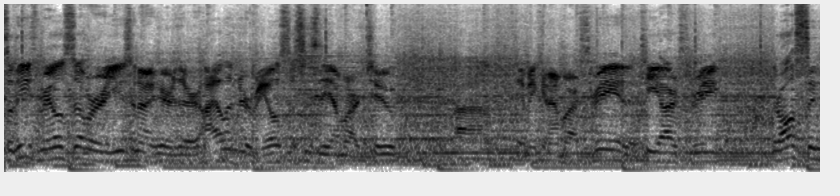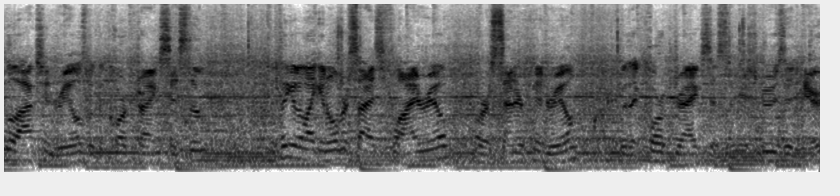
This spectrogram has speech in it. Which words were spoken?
So these reels that we're using out here, they're Islander reels. This is the MR2. Uh, they make an MR3 and a TR3. They're all single action reels with a cork drag system. So think of it like an oversized fly reel or a center pin reel with a cork drag system. Your screws in here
